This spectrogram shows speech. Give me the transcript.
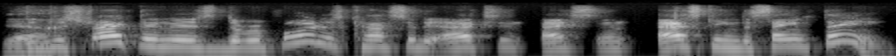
yeah. the distracting is the reporters constantly asking, asking, asking the same thing.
